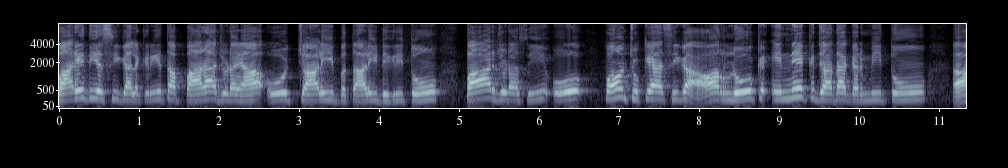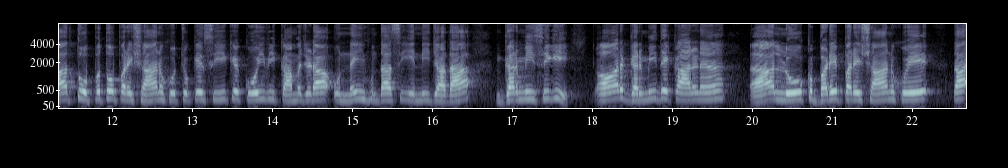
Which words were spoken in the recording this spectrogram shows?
ਪਾਰੇ ਦੀ ਅਸੀਂ ਗੱਲ ਕਰੀਏ ਤਾਂ ਪਾਰਾ ਜਿਹੜਾ ਆ, ਉਹ 40 42 ਡਿਗਰੀ ਤੋਂ ਪਾਰ ਜਿਹੜਾ ਸੀ, ਉਹ ਪਹੁੰਚ ਚੁੱਕਿਆ ਸੀਗਾ। ਔਰ ਲੋਕ ਇੰਨੇ ਕੁ ਜ਼ਿਆਦਾ ਗਰਮੀ ਤੋਂ, ਆ, ਧੁੱਪ ਤੋਂ ਪਰੇਸ਼ਾਨ ਹੋ ਚੁੱਕੇ ਸੀ ਕਿ ਕੋਈ ਵੀ ਕੰਮ ਜਿਹੜਾ, ਉਹ ਨਹੀਂ ਹੁੰਦਾ ਸੀ, ਇੰਨੀ ਜ਼ਿਆਦਾ ਗਰਮੀ ਸੀਗੀ। ਔਰ ਗਰਮੀ ਦੇ ਕਾਰਨ ਲੋਕ ਬੜੇ ਪਰੇਸ਼ਾਨ ਹੋਏ। ਤਾਂ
